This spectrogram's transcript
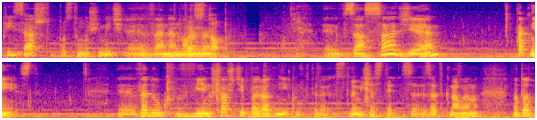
pisarz po prostu musi mieć e, wenę non-stop. W zasadzie tak nie jest. E, Według większości poradników, które, z którymi się zetknąłem, no to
